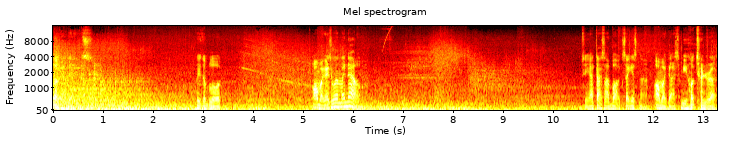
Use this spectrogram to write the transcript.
Look at this. Please don't blow up. Oh my gosh, where am I now? See, I thought I saw bugs. I guess not. Oh my gosh, we all turned around.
